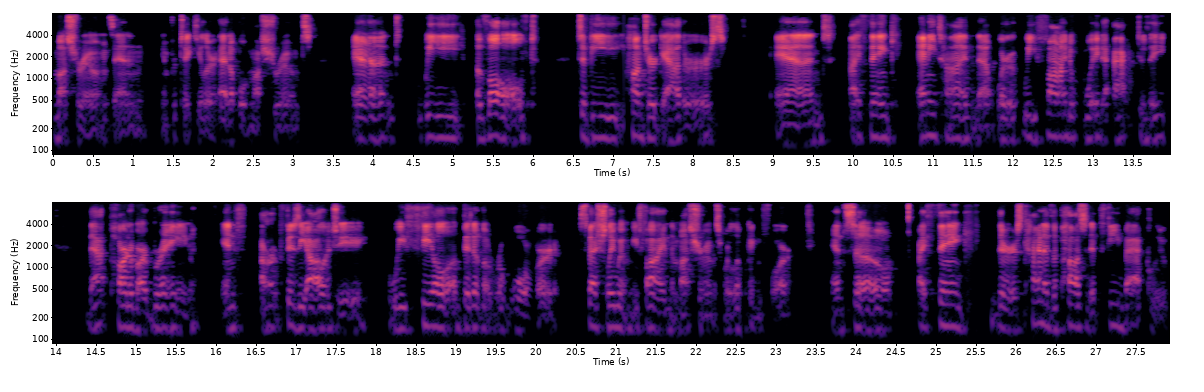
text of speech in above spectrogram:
mushrooms and in particular edible mushrooms. And we evolved to be hunter gatherers and i think anytime that we we find a way to activate that part of our brain in our physiology we feel a bit of a reward especially when we find the mushrooms we're looking for. And so i think there's kind of a positive feedback loop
